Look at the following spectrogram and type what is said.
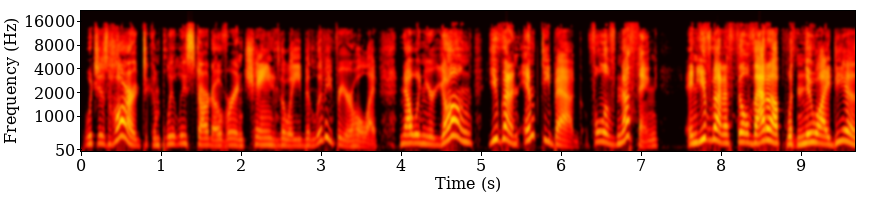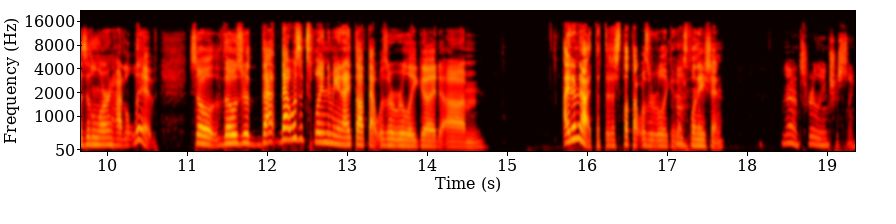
which is hard to completely start over and change the way you've been living for your whole life. Now, when you're young, you've got an empty bag full of nothing, and you've got to fill that up with new ideas and learn how to live. So those are that that was explained to me, and I thought that was a really good. Um, I don't know. I thought I just thought that was a really good explanation. Yeah, it's really interesting.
